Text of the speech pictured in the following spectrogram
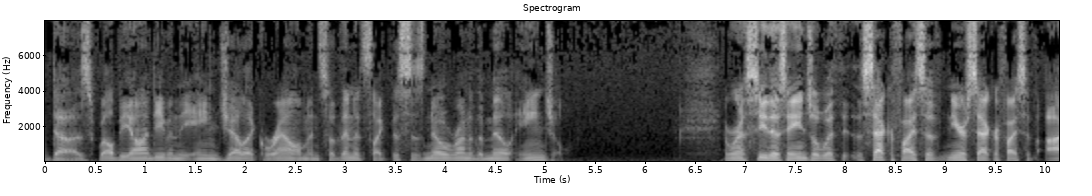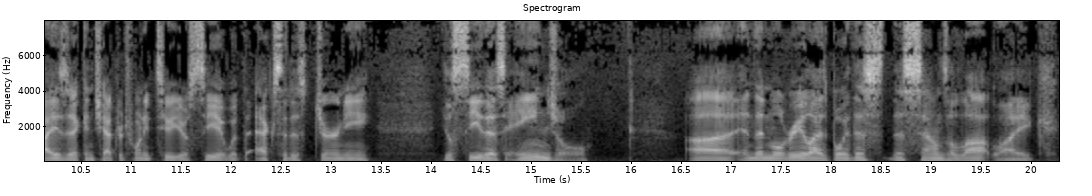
does, well beyond even the angelic realm. And so then it's like, this is no run of the mill angel. And we're going to see this angel with the sacrifice of near sacrifice of Isaac in chapter 22. You'll see it with the Exodus journey. You'll see this angel, uh, and then we'll realize, boy, this this sounds a lot like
